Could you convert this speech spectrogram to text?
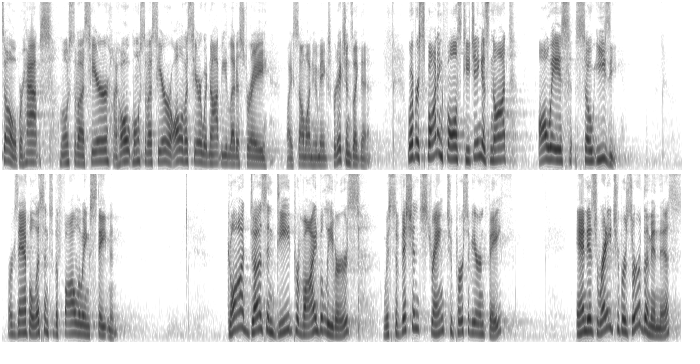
So perhaps most of us here, I hope most of us here, or all of us here, would not be led astray by someone who makes predictions like that. However, spotting false teaching is not always so easy. For example, listen to the following statement God does indeed provide believers with sufficient strength to persevere in faith and is ready to preserve them in this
